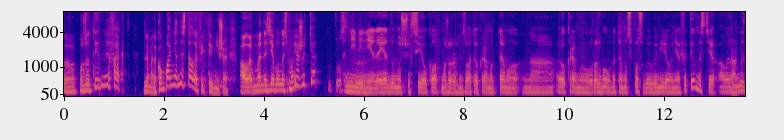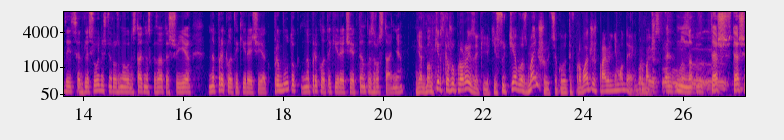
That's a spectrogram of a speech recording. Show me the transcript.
е, позитивний ефект для мене. Компанія не стала ефективніше, але в мене з'явилось моє життя. Просто Ні, ні, ні. Я думаю, що CEO Club може організувати окрему тему на окрему розмову на тему способу вимірювання ефективності. Але Так. мені здається, для сьогоднішньої розмови достатньо сказати, що є, наприклад, такі речі, як прибуток, наприклад, такі речі, як темпи зростання. Як банкір скажу про ризики, які суттєво зменшуються, коли ти впроваджуєш правильні моделі. Ну, на- е, теж, теж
